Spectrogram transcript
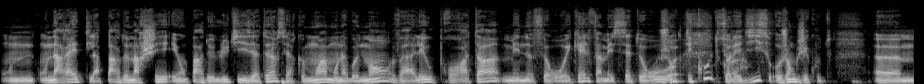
on, on arrête la part de marché et on part de l'utilisateur. C'est-à-dire que moi, mon abonnement va aller au prorata, mes 9 euros et quelques, enfin mes 7 euros euh, sur quoi. les 10 aux gens que j'écoute. Euh,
